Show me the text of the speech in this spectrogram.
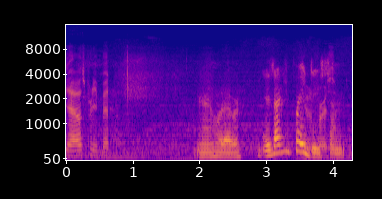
Yeah, it was pretty mid. Yeah, whatever. It was actually pretty Good person. decent.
